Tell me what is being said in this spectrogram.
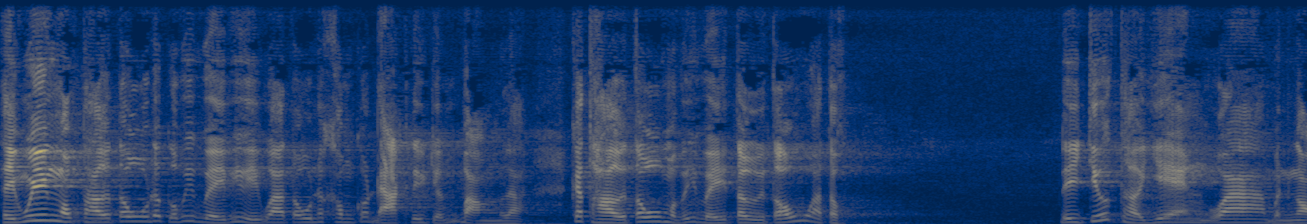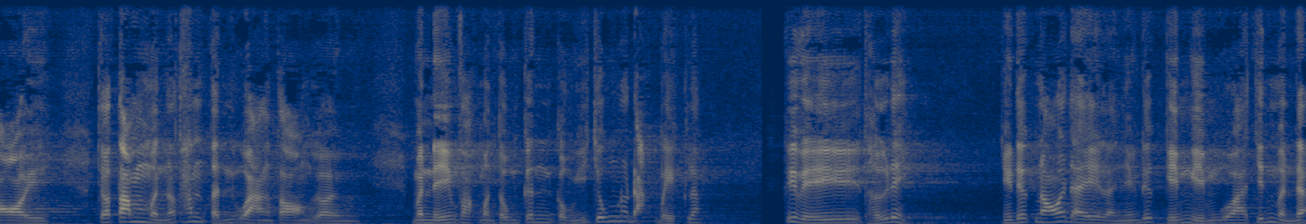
thì nguyên một thời tu đó của quý vị quý vị qua tu nó không có đạt tiêu chuẩn bằng là cái thời tu mà quý vị từ tốn qua tu. Đi trước thời gian qua mình ngồi, cho tâm mình nó thanh tịnh hoàn toàn rồi, mình niệm phật, mình tụng kinh cùng với chúng nó đặc biệt lắm. Quý vị thử đi những đức nói đây là những đức kiểm nghiệm qua chính mình đó.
